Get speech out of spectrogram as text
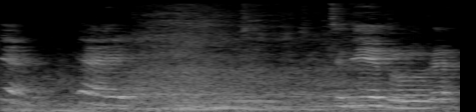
É, é. Sentido, né?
